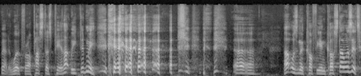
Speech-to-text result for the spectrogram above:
We had to work for our pastor's pay that week, didn't we? uh, that wasn't a coffee and Costa, was it?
